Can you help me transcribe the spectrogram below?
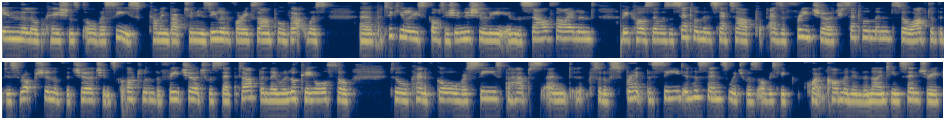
in the locations overseas. Coming back to New Zealand, for example, that was uh, particularly Scottish initially in the South Island because there was a settlement set up as a free church settlement. So after the disruption of the church in Scotland, the free church was set up, and they were looking also to kind of go overseas perhaps and sort of spread the seed in a sense, which was obviously quite common in the 19th century.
